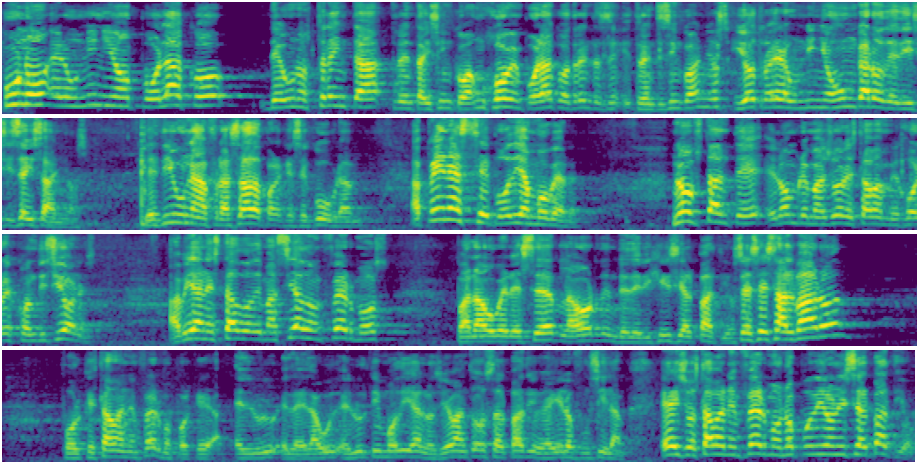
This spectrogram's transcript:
Uno era un niño polaco de unos 30, 35, un joven polaco de 30, 35 años, y otro era un niño húngaro de 16 años. Les di una frazada para que se cubran. Apenas se podían mover. No obstante, el hombre mayor estaba en mejores condiciones. Habían estado demasiado enfermos para obedecer la orden de dirigirse al patio. O sea, se salvaron porque estaban enfermos, porque el, último día los llevan todos al patio y ahí los fusilan. Ellos estaban enfermos, no pudieron irse al patio.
